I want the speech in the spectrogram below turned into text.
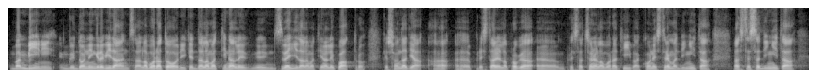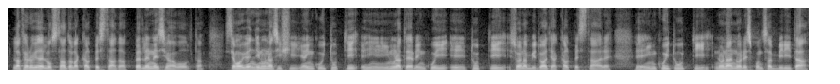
bambini, donne in gravidanza, lavoratori che dalla alle, eh, svegli dalla mattina alle 4 che sono andati a, a, a eh, prestare la propria eh, prestazione lavorativa con estrema dignità, la stessa dignità la ferrovia dello Stato l'ha calpestata per l'ennesima volta. Stiamo vivendo in una Sicilia, in, tutti, eh, in una terra in cui eh, tutti sono abituati a calpestare, eh, in cui tutti non hanno responsabilità,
